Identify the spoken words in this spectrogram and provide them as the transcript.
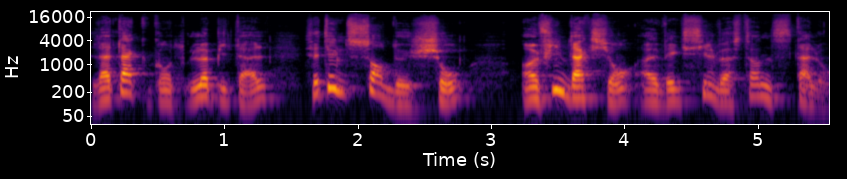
L'attaque contre l'hôpital, c'était une sorte de show, un film d'action avec Sylvester Stallone.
